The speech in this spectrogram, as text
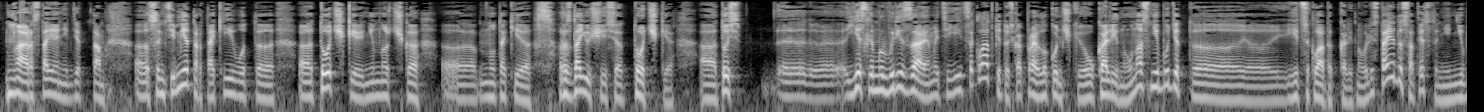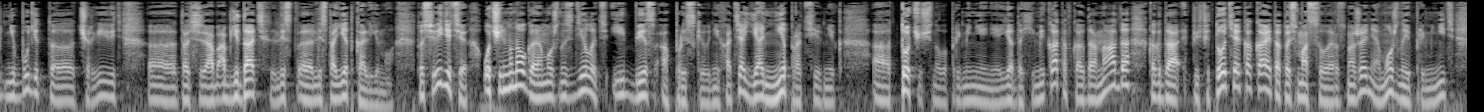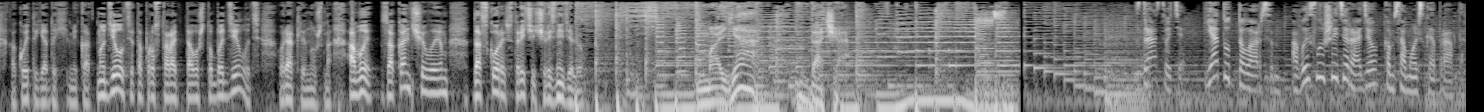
на расстоянии где-то там э, сантиметр такие вот э, э, точки, немножечко, ну, такие раздающиеся точки. То есть Э, если мы вырезаем эти яйцекладки, то есть, как правило, кончики у калины, у нас не будет э, яйцекладок калитного листоеда, соответственно, не, не, не будет э, червивить, то есть объедать лист, листоед калину. То есть, видите, очень многое можно сделать и без опрыскивания, хотя я не противник точечного применения ядохимикатов, когда надо, когда эпифитотия какая-то, то есть массовое размножение, можно и применить какой-то ядохимикат. Но делать это просто ради того, чтобы делать вряд ли нужно. А мы заканчиваем. До скорой встречи через неделю. Моя дача. Здравствуйте, я Тутта Ларсен, а вы слушаете радио «Комсомольская правда».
